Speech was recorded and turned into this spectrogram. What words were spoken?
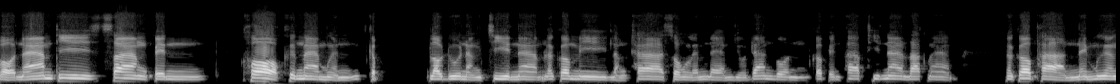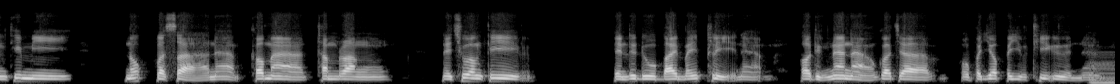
บ่อน้ำที่สร้างเป็นคอกขึ้นมาเหมือนกับเราดูหนังจีนนะครับแล้วก็มีหลังคาทรงแหลมๆอยู่ด้านบน ก็เป็นภาพที่น่ารักนะครับแล้วก็ผ่านในเมืองที่มีนกกระสานะครับเขามาทำรัง ในช่วงที่เป็นฤดูใบไม้ผลินะครับพอถึงหน้าหนาวก็จะอพยพไปอยู่ที่อื่นนะครับ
